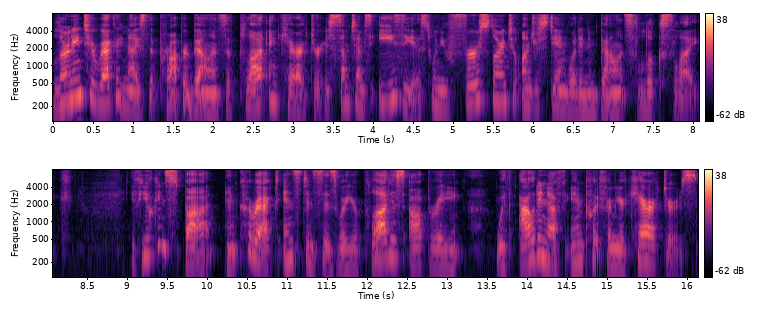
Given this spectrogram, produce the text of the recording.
Learning to recognize the proper balance of plot and character is sometimes easiest when you first learn to understand what an imbalance looks like. If you can spot and correct instances where your plot is operating without enough input from your characters,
